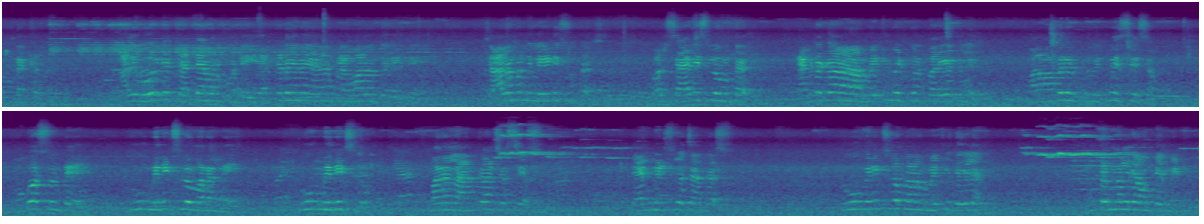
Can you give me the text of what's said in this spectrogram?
ఉండక్కర్లా. అది ఊరికే కట్టామనుకోండి ఎక్కడైనా ఏదైనా ప్రమాదం జరిగితే చాలామంది లేడీస్ ఉంటారు. వాళ్ళు శారీస్లో ఉంటారు. ఎక్కడగా మెట్లు పెట్టుకొని పరిగెత్తలేదు. మనం అందరం ఇప్పుడు విట్నెస్ చేసాం మొగొస్తుంటే టూ మినిట్స్లో మనల్ని టూ మినిట్స్లో మనల్ని అన్కాన్షియస్ చేస్తుంది. టెన్ మినిట్స్లో చంపేస్తుంది. టూ మినిట్స్లో మనం మెట్లు దిగలేము. ఇంటర్నల్గా ఉంటాయి మెట్లు.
